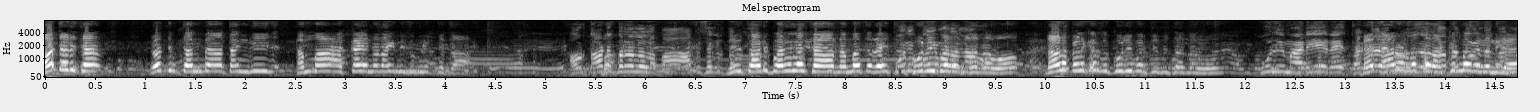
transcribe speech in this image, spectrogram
ಮಾತಾಡಿ ಸರ್. ಇವತ್ತು ನಿಮ್ ತಮ್ಮ ತಂಗಿ ತಮ್ಮ ಅಕ್ಕ ಏನಾರಾಗಿ ನೀವು ಅವ್ರ ತೋಟಕ್ಕೆ ನೀವು ತೋಟಕ್ಕೆ ಬರಲ್ಲ ಸರ್. ನಮ್ಮ ಹತ್ರ ರೈತರು ಕೂಲಿ ಬರಲ್ಲ ಸರ್ ನಾವು. ನಾಳೆ ಬೆಳಗ್ಗೆ ಕೂಲಿ ಬರ್ತಿದ್ವಿ ಸರ್ ನಾವು. ಕೂಲಿ ಮಾಡಿ ಯಾರು ಸರ್ ಅಕ್ಕನ ಮಗ ನನಗೆ.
